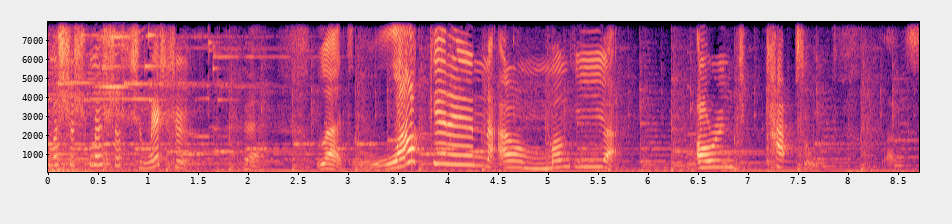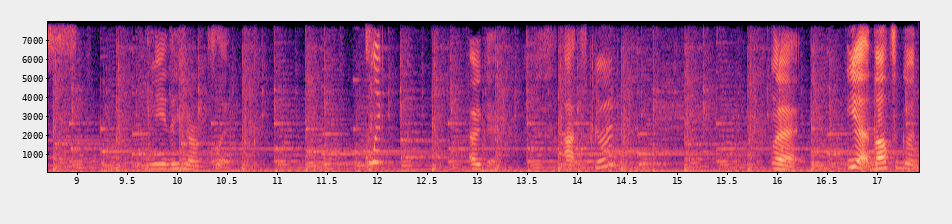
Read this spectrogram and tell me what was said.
smush it, smush it, smush it. There. Let's lock it in our monkey orange capsule. Let's need to hear a click. Click. Okay, that's good. Wait, yeah, that's a good.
